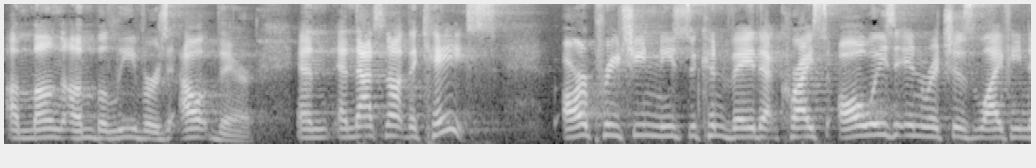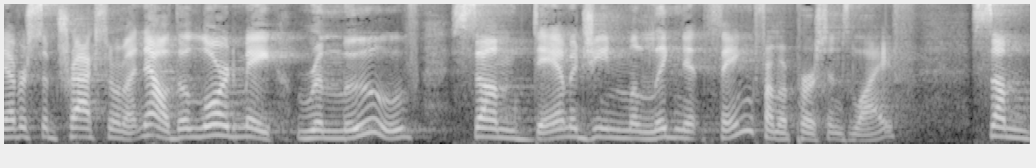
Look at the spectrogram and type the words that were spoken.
among unbelievers out there. And, and that's not the case our preaching needs to convey that Christ always enriches life, He never subtracts from it. Now, the Lord may remove some damaging, malignant thing from a person's life, some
